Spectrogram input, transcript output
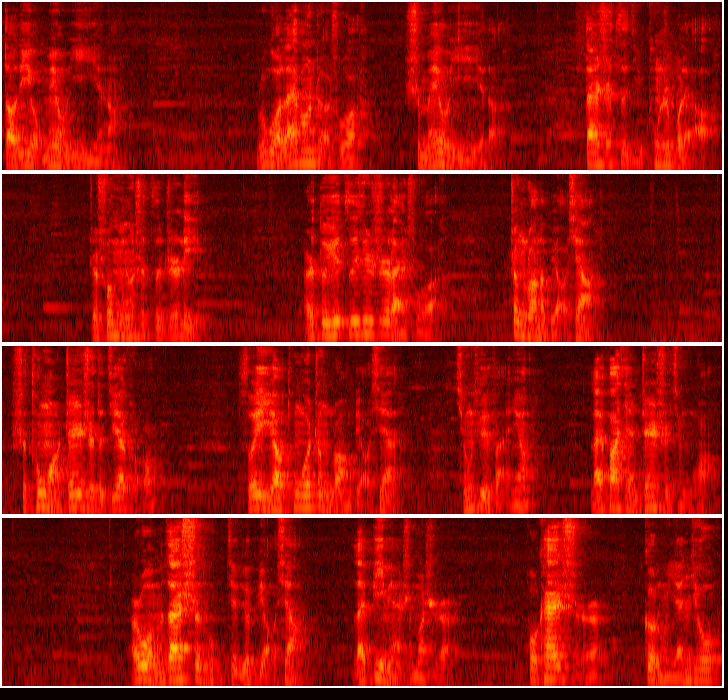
到底有没有意义呢？如果来访者说是没有意义的，但是自己控制不了，这说明是自制力。而对于咨询师来说，症状的表象是通往真实的接口，所以要通过症状表现、情绪反应来发现真实情况。而我们在试图解决表象来避免什么时，或开始各种研究，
